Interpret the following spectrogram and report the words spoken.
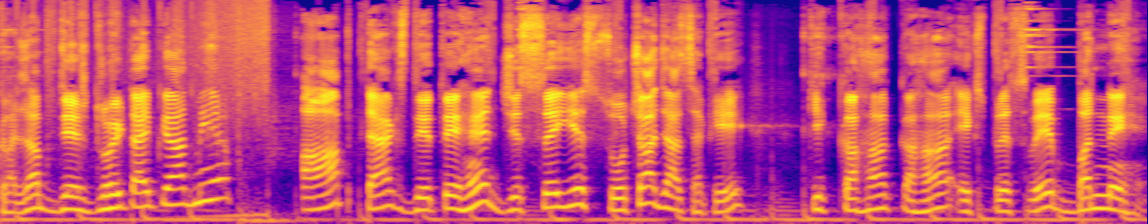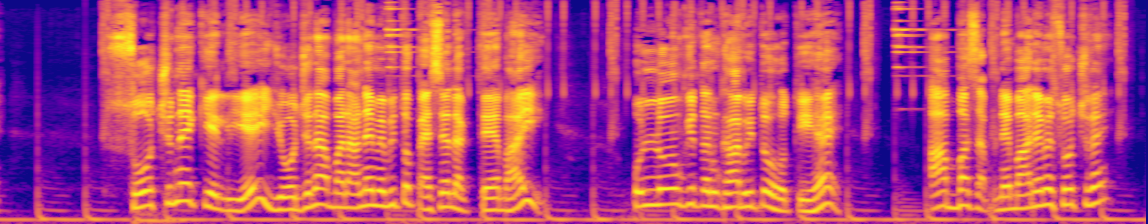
गजब देशद्रोही टाइप के आदमी है आप। टैक्स देते हैं जिससे ये सोचा जा सके कि कहाँ कहाँ एक्सप्रेसवे बनने हैं। सोचने के लिए योजना बनाने में भी तो पैसे लगते हैं भाई। उन लोगों की तनख्वाह भी तो होती है। आप बस अपने बारे में सोच रहे हैं।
